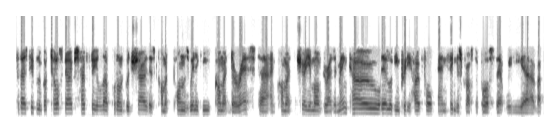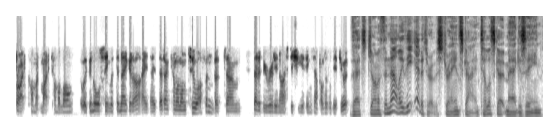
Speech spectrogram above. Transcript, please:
for those people who've got telescopes. Hopefully, they'll put on a good show. There's Comet Pons-Winnecke, Comet d'Arrest, uh, and Comet Churyumov-Gerasimenko. They're looking pretty hopeful, and fingers crossed, of course, that we uh, a bright comet might come along that we can all see with the naked eye. They, they don't come along too often, but um, that'd be really nice to cheer things up a little bit, it. That's Jonathan Nally, the editor of Australian Sky and Telescope magazine.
